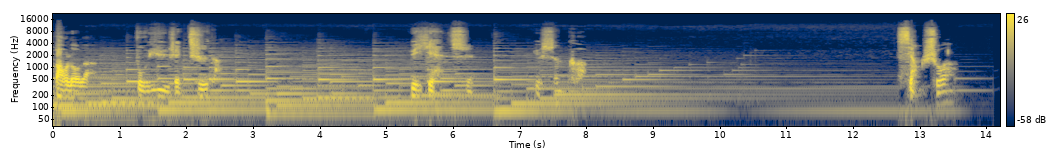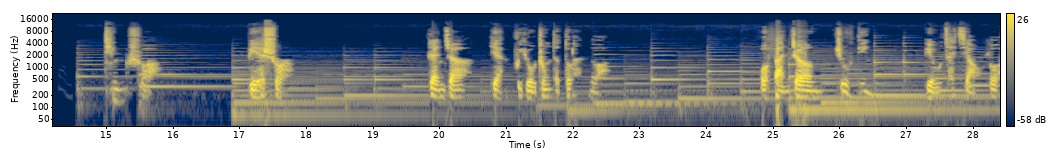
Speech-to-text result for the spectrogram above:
暴露了不欲人知的。越掩饰，越深刻。想说，听说，别说，忍着言不由衷的段落。我反正注定留在角落。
